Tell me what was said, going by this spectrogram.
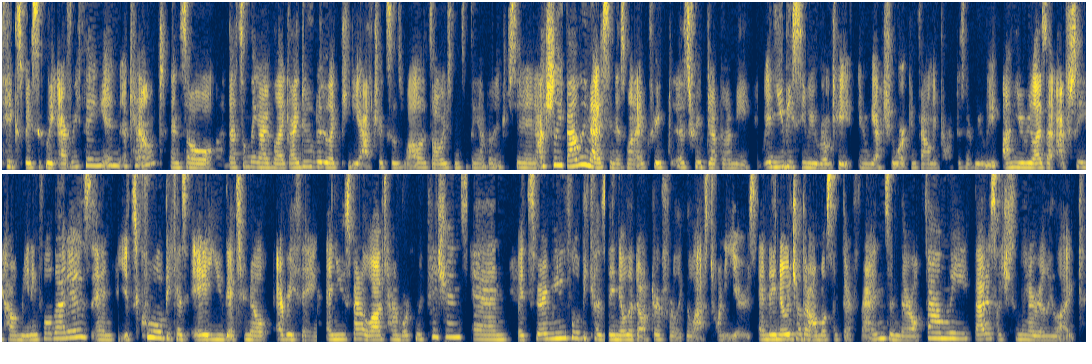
takes basically everything in account. And so that's something I've like. I do really like pediatrics as well. It's always been something I'm really interested in. Actually, family medicine is one I've creeped has creeped up on me. In UBC we rotate and we actually work in family practice every week. And you realize that actually how meaningful that is. And it's cool because A, you get to know everything and you spend a lot of time working with patients and it's very meaningful because they know the doctor for like the last 20 years and they know each other almost like they're friends and they're all family. That is such something I really liked.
